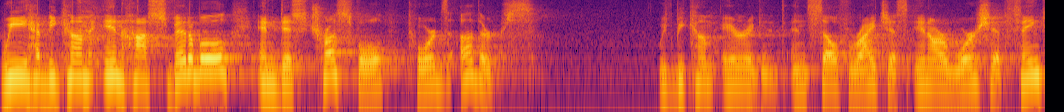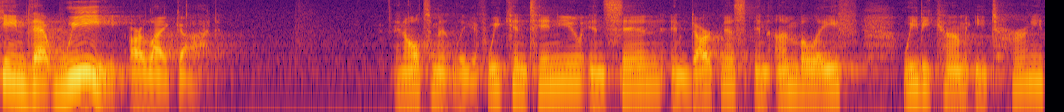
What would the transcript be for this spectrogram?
We have become inhospitable and distrustful towards others. We've become arrogant and self righteous in our worship, thinking that we are like God. And ultimately, if we continue in sin and darkness and unbelief, we become eternally,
